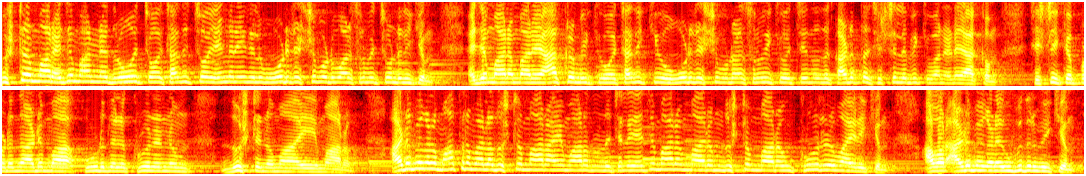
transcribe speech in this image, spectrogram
ദുഷ്ടന്മാർ യജമാനെ ദ്രോഹിച്ചോ ചതിച്ചോ എങ്ങനെയെങ്കിലും ഓടി രക്ഷപ്പെടുവാൻ ശ്രമിച്ചുകൊണ്ടിരിക്കും. യജമാനന്മാരെ ആക്രമിക്കുകയോ ചതിക്കുകയോ ഓടി രക്ഷപ്പെടുവാൻ ശ്രമിക്കുകയോ ചെയ്യുന്നത് കടുത്ത ശിക്ഷ ലഭിക്കുവാൻ ഇടയാക്കും. ശിക്ഷിക്കപ്പെടുന്ന അടിമ കൂടുതൽ ക്രൂരനും ദുഷ്ടനുമായി മാറും. അടിമകൾ മാത്രമല്ല ദുഷ്ടന്മാരായി മാറുന്നത്. ചില യജമാനന്മാരും ദുഷ്ടന്മാരും ക്രൂരരുമായിരിക്കും അവർ അടിമകളെ ഉപദ്രവിക്കും.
